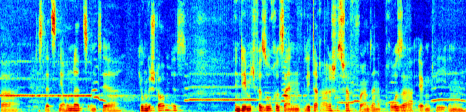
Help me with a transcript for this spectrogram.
war des letzten Jahrhunderts und sehr jung gestorben ist, indem ich versuche, sein literarisches Schaffen, vor allem seine Prosa, irgendwie in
